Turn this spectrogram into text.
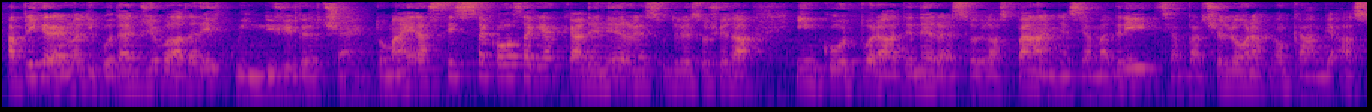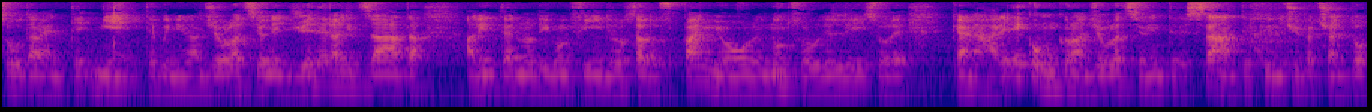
applicherai un'aliquota agevolata del 15%, ma è la stessa cosa che accade nel resto delle società incorporate nel resto della Spagna, sia a Madrid sia a Barcellona, non cambia assolutamente niente, quindi un'agevolazione generalizzata all'interno dei confini dello Stato spagnolo e non solo delle isole Canarie. È comunque un'agevolazione interessante, il 15%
